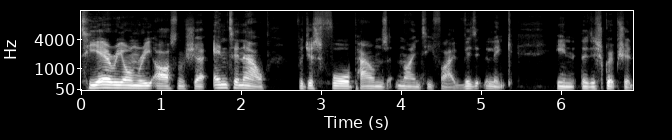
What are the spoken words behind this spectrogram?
Thierry Henry Arsenal shirt. Enter now for just £4.95. Visit the link in the description.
